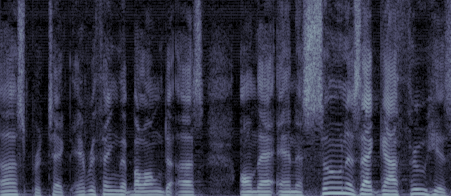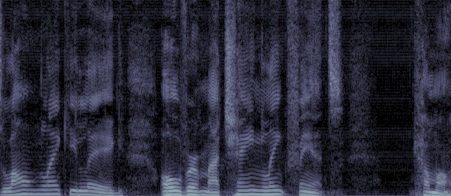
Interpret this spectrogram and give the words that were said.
us, protect everything that belonged to us on that. And as soon as that guy threw his long, lanky leg over my chain link fence, come on.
